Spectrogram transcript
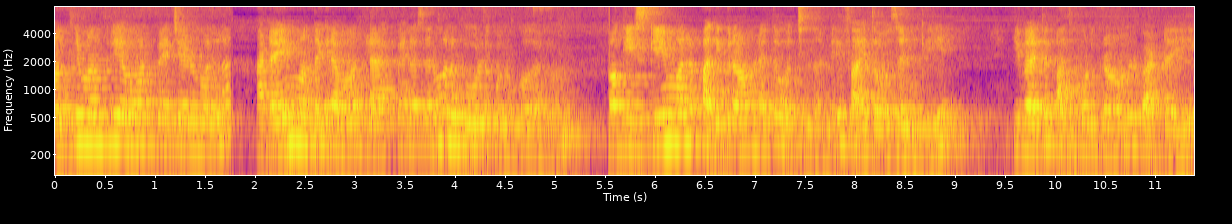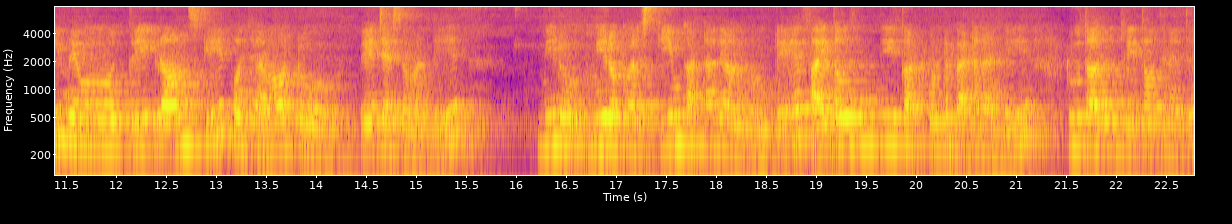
మంత్లీ మంత్లీ అమౌంట్ పే చేయడం వల్ల ఆ టైం మన దగ్గర అమౌంట్ లేకపోయినా సరే మనం గోల్డ్ కొనుక్కోగలం. మాకు ఈ స్కీమ్ వల్ల పది గ్రాములు అయితే వచ్చిందండి ఫైవ్ థౌజండ్కి ఇవైతే పదమూడు గ్రాములు పడ్డాయి. మేము త్రీ గ్రామ్స్కి కొంచెం అమౌంట్ పే చేసామండి. మీరు మీరు ఒకవేళ స్కీమ్ కట్టాలి అనుకుంటే ఫైవ్ థౌజండ్ది కట్టుకుంటే బెటర్ అండి. టూ థౌజండ్ త్రీ థౌజండ్ అయితే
